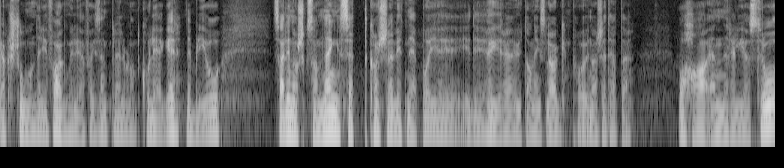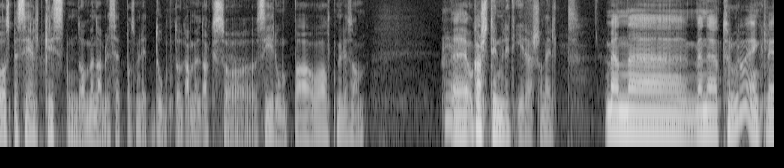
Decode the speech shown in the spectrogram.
reaksjoner i fagmiljøet f.eks., eller blant kolleger. Det blir jo, særlig i norsk sammenheng, sett kanskje litt ned på i, i de høyere utdanningslag på universitetet å ha en religiøs tro, og spesielt kristendommen da blir sett på som litt dumt og gammeldags og siderumpa og alt mulig sånn. Eh, og kanskje til og med litt irrasjonelt. Men, eh, men jeg tror jo egentlig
